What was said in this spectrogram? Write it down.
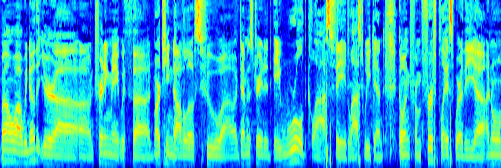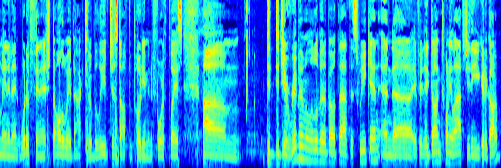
Well, uh, we know that you're uh, uh, training mate with uh, Martin Davalos, who uh, demonstrated a world class fade last weekend, going from first place, where the uh, a normal main event would have finished, all the way back to, I believe, just off the podium in fourth place. Um, did, did you rib him a little bit about that this weekend? And if it had gone 20 laps, do you think you could have caught him?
